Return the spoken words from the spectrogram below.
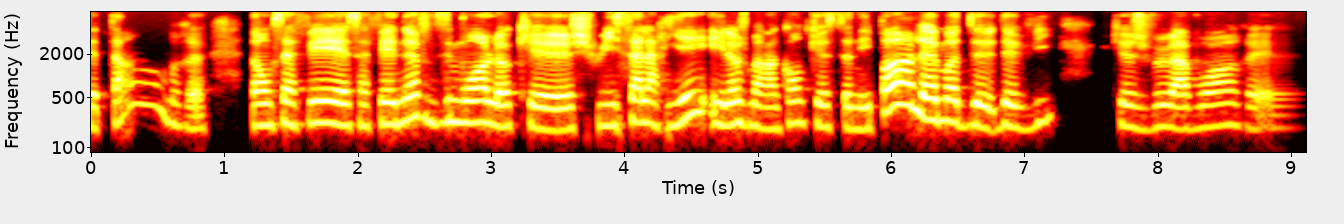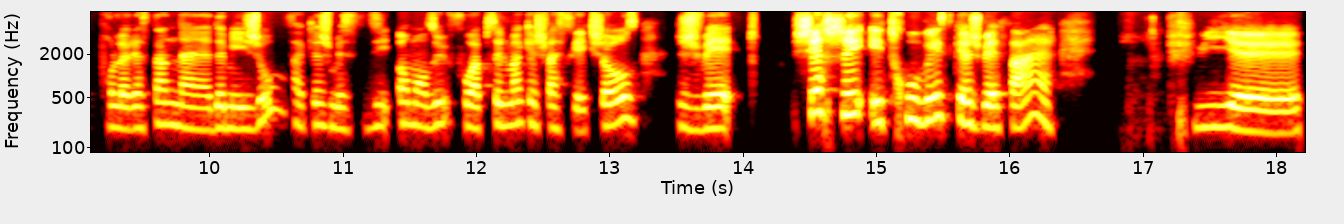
septembre. Donc, ça fait ça fait 9-10 mois là, que je suis salariée et là, je me rends compte que ce n'est pas le mode de, vie que je veux avoir euh, pour le restant de, de, mes jours. Fait que là, je me suis dit, oh mon Dieu, il faut absolument que je fasse quelque chose. Je vais chercher et trouver ce que je vais faire. Puis, euh,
